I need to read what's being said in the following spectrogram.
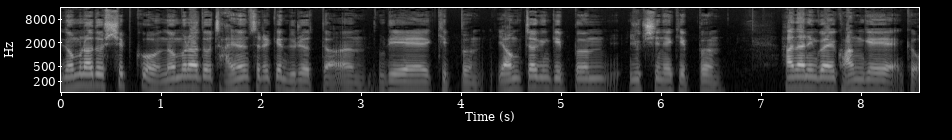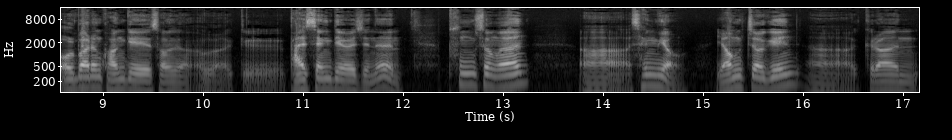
너무나도 쉽고 너무나도 자연스럽게 누렸던 우리의 기쁨, 영적인 기쁨, 육신의 기쁨, 하나님과의 관계, 그 올바른 관계에서 어, 그 발생되어지는 풍성한 어, 생명, 영적인 어, 그러한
